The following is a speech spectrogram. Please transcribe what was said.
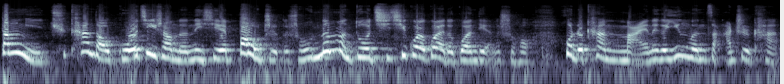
当你去看到国际上的那些报纸的时候，那么多奇奇怪怪的观点的时候，或者看买那个英文杂志看，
